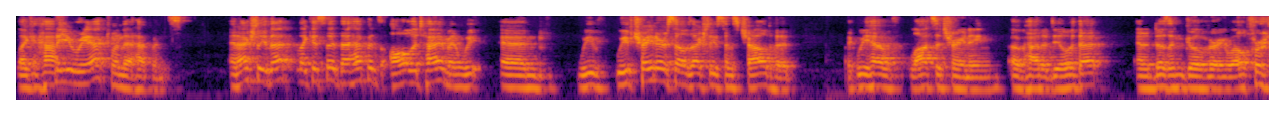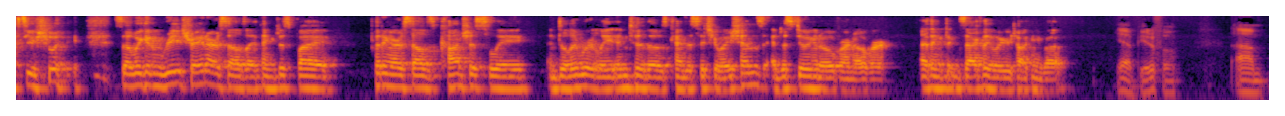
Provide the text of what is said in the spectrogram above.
like, how do you react when that happens? And actually that, like I said, that happens all the time. And we, and we've, we've trained ourselves actually since childhood. Like we have lots of training of how to deal with that and it doesn't go very well for us usually. So we can retrain ourselves, I think, just by putting ourselves consciously and deliberately into those kinds of situations and just doing it over and over. I think exactly what you're talking about. Yeah, beautiful. Um,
